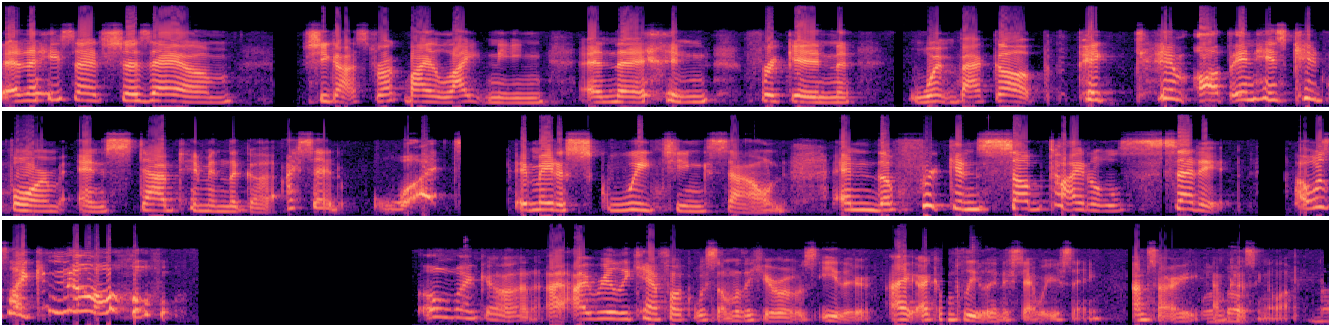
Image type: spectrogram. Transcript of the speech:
And then he said, Shazam. She got struck by lightning and then freaking went back up, picked him up in his kid form, and stabbed him in the gut. I said, What? It made a screeching sound, and the freaking subtitles said it. I was like, No! Oh my god. I, I really can't fuck with some of the heroes either. I, I completely understand what you're saying. I'm sorry, What I'm about? cussing a lot. No,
